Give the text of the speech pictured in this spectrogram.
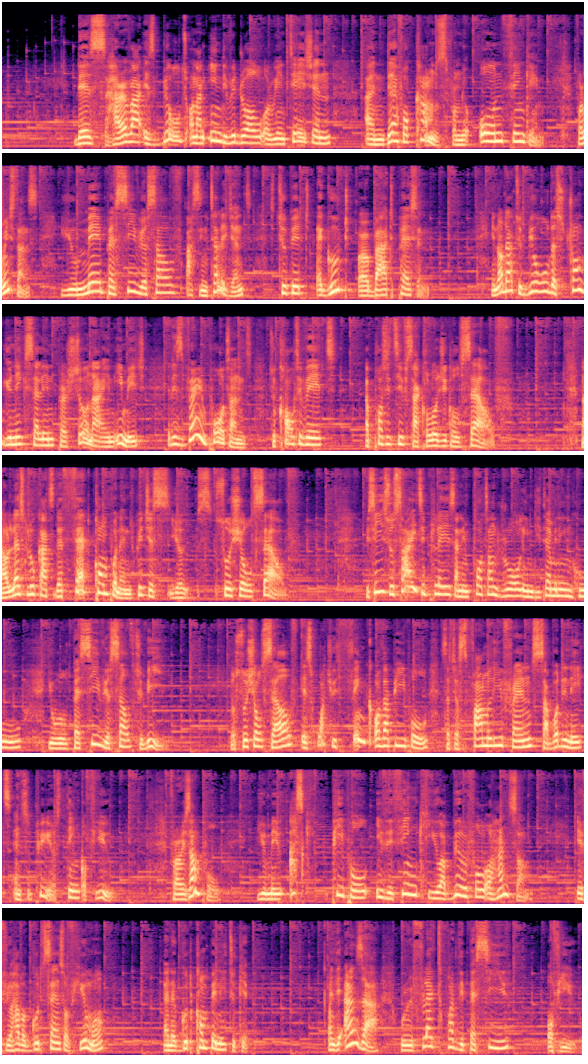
This, however, is built on an individual orientation and therefore comes from your own thinking. For instance, you may perceive yourself as intelligent, stupid, a good or bad person. In order to build a strong, unique selling persona and image, it is very important to cultivate a positive psychological self. Now, let's look at the third component, which is your social self. You see, society plays an important role in determining who you will perceive yourself to be. Your social self is what you think other people, such as family, friends, subordinates, and superiors, think of you. For example, you may ask people if they think you are beautiful or handsome, if you have a good sense of humor, and a good company to keep. And the answer will reflect what they perceive of you.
